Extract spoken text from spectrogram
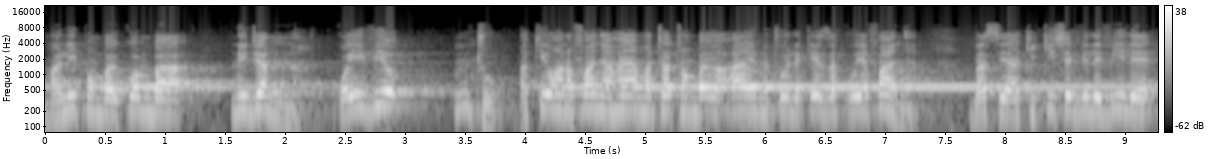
Malipo ambayo kwamba ni janna. Kwa hivyo mtu akiwa anafanya haya matatu ambayo aya imetuelekeza kuyafanya basi hakikishe vile vile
